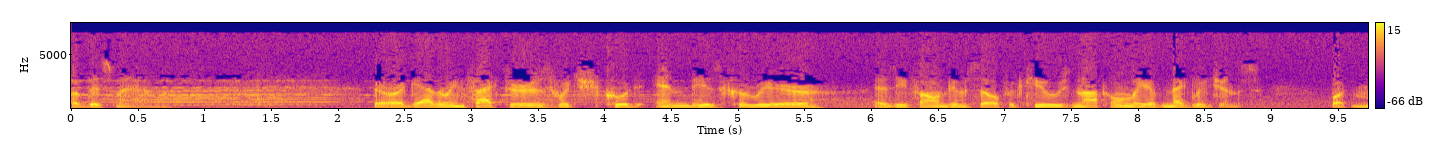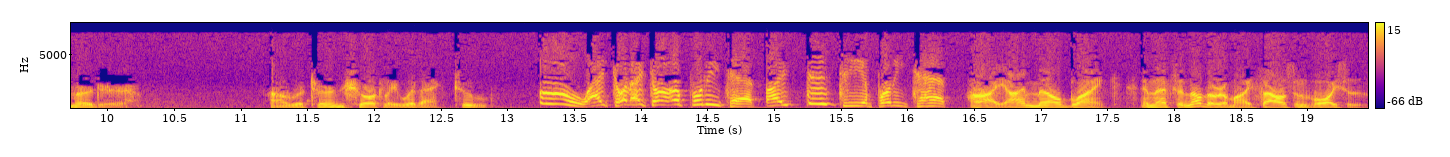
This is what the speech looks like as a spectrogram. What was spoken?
of this man. There are gathering factors which could end his career as he found himself accused not only of negligence, but murder. I'll return shortly with Act Two. I thought I saw a pretty cat. I did see a pretty cat. Hi, I'm Mel Blanc, and that's another of my thousand voices.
